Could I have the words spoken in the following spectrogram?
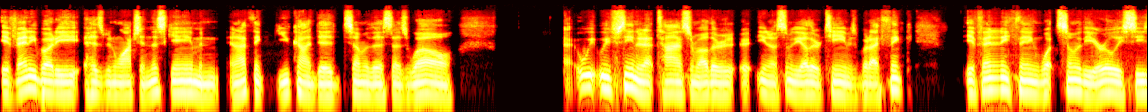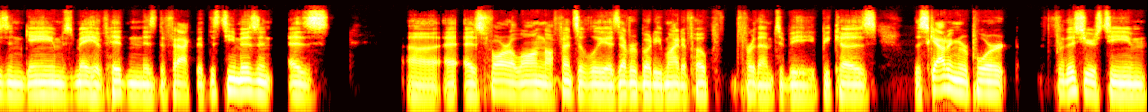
if anybody has been watching this game, and, and I think UConn did some of this as well, uh, we, we've seen it at times from other, uh, you know, some of the other teams, but I think if anything, what some of the early season games may have hidden is the fact that this team isn't as uh, as far along offensively as everybody might have hoped for them to be. Because the scouting report for this year's team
